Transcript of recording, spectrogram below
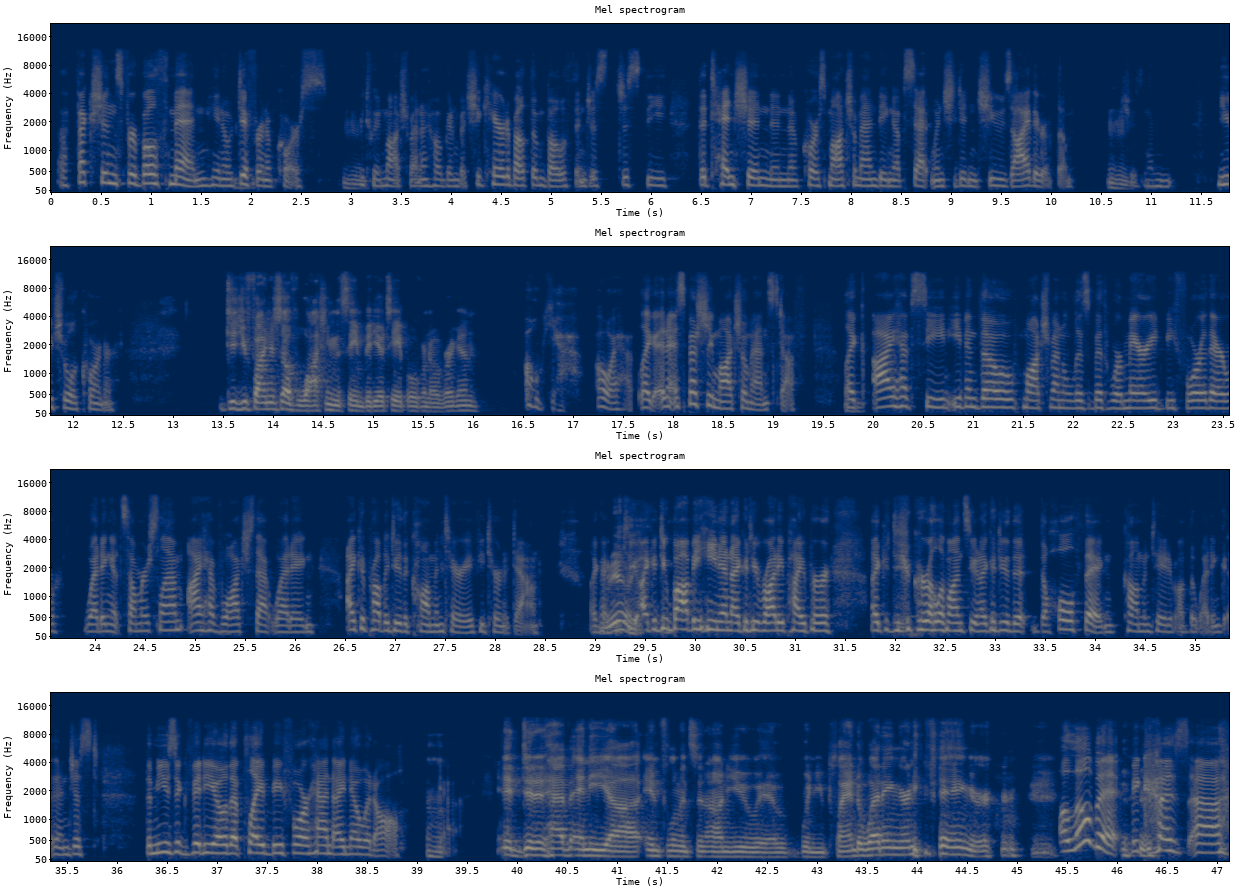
affections for both men you know mm-hmm. different of course mm-hmm. between macho man and hogan but she cared about them both and just just the the tension and of course macho man being upset when she didn't choose either of them. Mm-hmm. she was in a mutual corner. Did you find yourself watching the same videotape over and over again? Oh yeah. Oh i have. Like and especially macho man stuff. Like I have seen, even though Macho Man and Elizabeth were married before their wedding at SummerSlam, I have watched that wedding. I could probably do the commentary if you turn it down. Like I, really? could, do, I could do Bobby Heenan, I could do Roddy Piper, I could do Gorilla Monsoon, I could do the the whole thing, commentative of the wedding, and just the music video that played beforehand. I know it all. Uh-huh. Yeah. It, did it have any uh, influence on you uh, when you planned a wedding or anything, or a little bit because uh,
